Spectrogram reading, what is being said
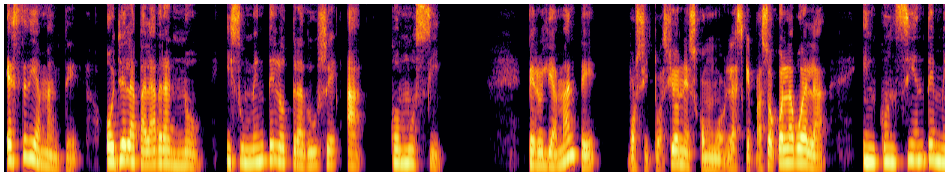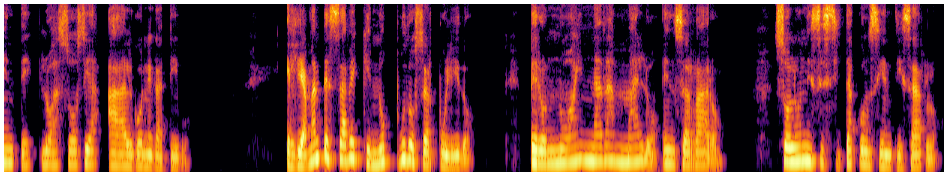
Este diamante oye la palabra no y su mente lo traduce a como sí. Pero el diamante, por situaciones como las que pasó con la abuela, inconscientemente lo asocia a algo negativo. El diamante sabe que no pudo ser pulido, pero no hay nada malo en ser raro. Solo necesita concientizarlo.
